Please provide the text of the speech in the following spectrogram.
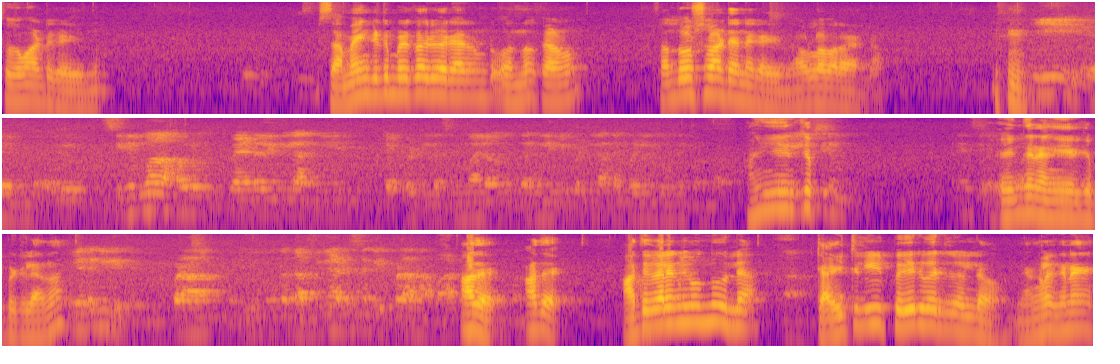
സുഖമായിട്ട് കഴിയുന്നു. സമയം കിട്ടുമ്പോഴേക്കും അവർ വരാറുണ്ട്. വന്ന് കാണും. സന്തോഷമായിട്ട് തന്നെ കഴിയുന്നു. അവളെ പറയാമല്ലോ ഈ സിനിമ ഒരു വേണ്ട രീതിയിൽ അംഗീകരിക്കപ്പെട്ടില്ല. സിനിമ ലോകത്ത് അംഗീകരിക്കപ്പെട്ടില്ല അംഗീകരിക്ക എങ്ങനെ അംഗീകരിക്കപ്പെട്ടില്ല എന്നാ? അതെ. അതെ. ആദ്യകാലങ്ങളിലൊന്നുമില്ല ടൈറ്റിലിൽ പേര് വരില്ലല്ലോ. ഞങ്ങളിങ്ങനെ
